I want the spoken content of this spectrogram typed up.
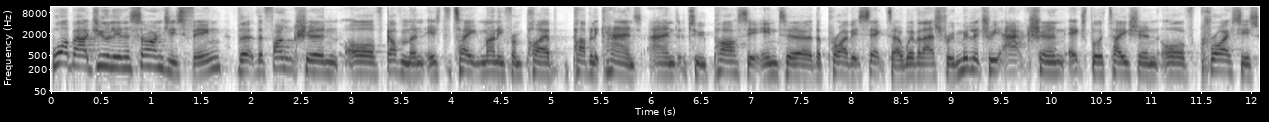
what about Julian Assange's thing that the function of government is to take money from public hands and to pass it into the private sector, whether that's through military action, exploitation of crisis,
